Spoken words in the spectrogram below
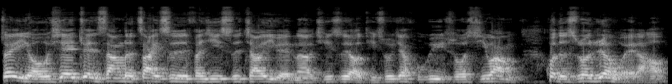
所以有些券商的债市分析师、交易员呢，其实有提出一些呼吁，说希望或者是说认为了哈，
